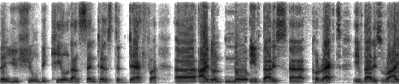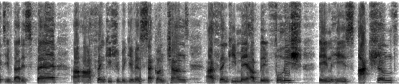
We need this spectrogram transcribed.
then you should be killed and sentenced to death. Uh, I don't know if that is uh, correct, if that is right, if that is fair. Uh, I think he should be given a second chance. I think he may have been foolish in his actions,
